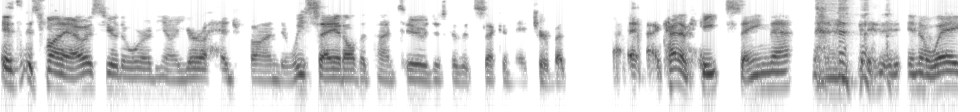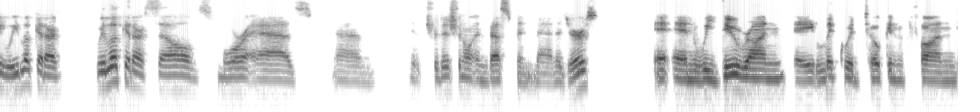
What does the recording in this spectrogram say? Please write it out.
it's, it's funny. I always hear the word, you know, you're a hedge fund and we say it all the time too, just because it's second nature. But I, I, kind of hate saying that. in a way, we look at our, we look at ourselves more as um, you know, traditional investment managers and we do run a liquid token fund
